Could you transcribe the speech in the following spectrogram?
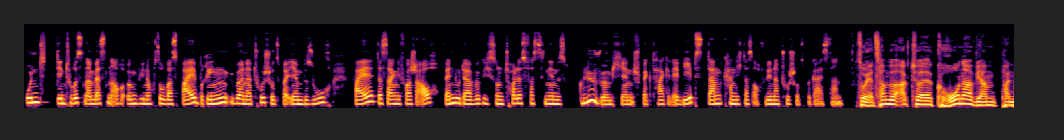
und den Touristen am besten auch irgendwie noch sowas beibringen über Naturschutz bei ihrem Besuch. Weil, das sagen die Forscher auch, wenn du da wirklich so ein tolles, faszinierendes Glühwürmchen-Spektakel erlebst, dann kann dich das auch für den Naturschutz begeistern. So, jetzt haben wir aktuell Corona, wir haben Pandemie,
